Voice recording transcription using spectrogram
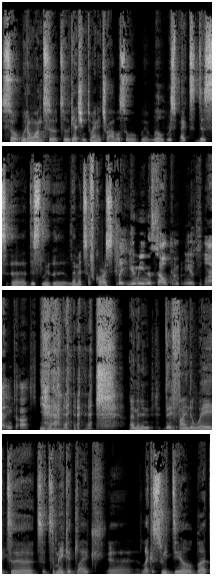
So we don't want to, to get into any trouble. So we will respect this, uh, this li- uh, limits, of course. But you mean the cell company is lying to us? Yeah. I mean, they find a way to, to, to make it like, uh, like a sweet deal, but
